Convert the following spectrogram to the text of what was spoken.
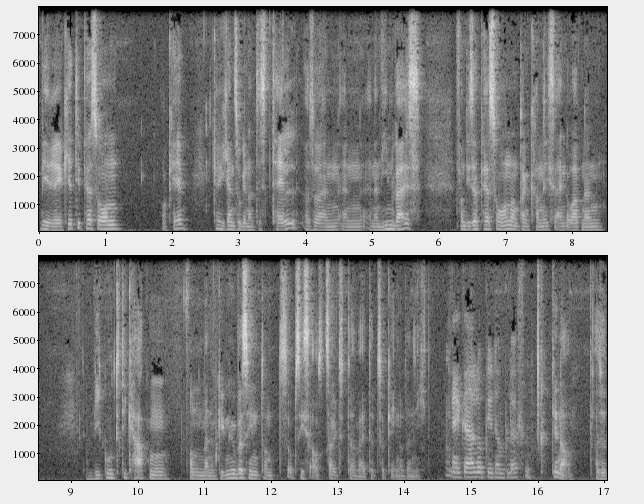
wie reagiert die Person. Okay, kriege ich ein sogenanntes Tell, also ein, ein, einen Hinweis von dieser Person und dann kann ich es einordnen, wie gut die Karten von meinem Gegenüber sind und ob es sich auszahlt, da weiterzugehen oder nicht. Egal, ob die dann blöffen. Genau. Also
